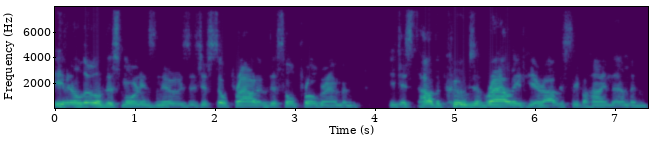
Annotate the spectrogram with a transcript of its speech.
Even in lieu of this morning's news, is just so proud of this whole program and just how the Cougs have rallied here, obviously behind them, and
